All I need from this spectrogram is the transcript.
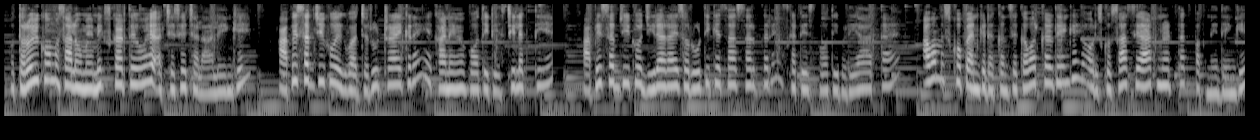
और तरोई को मसालों में मिक्स करते हुए अच्छे से चला लेंगे। आप इस सब्ज़ी को एक बार ज़रूर ट्राई करें ये खाने में बहुत ही टेस्टी लगती है। आप इस सब्ज़ी को जीरा राइस और रोटी के साथ सर्व करें इसका टेस्ट बहुत ही बढ़िया आता है। अब हम इसको पैन के ढक्कन से कवर कर देंगे और इसको सात से आठ मिनट तक पकने देंगे।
